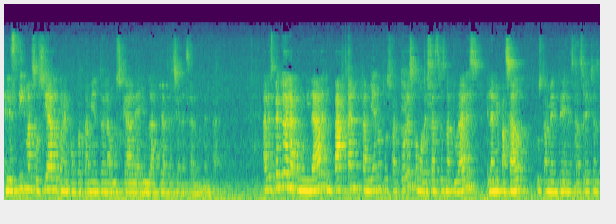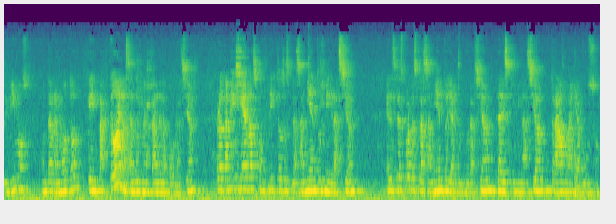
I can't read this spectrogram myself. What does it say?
el estigma asociado con el comportamiento en la búsqueda de ayuda de atención en salud mental. Al respecto de la comunidad, impactan también otros factores como desastres naturales. El año pasado, justamente en estas fechas, vivimos un terremoto que impactó en la salud mental de la población, pero también guerras, conflictos, desplazamientos, migración, el estrés por desplazamiento y aculturación, la discriminación, trauma y abuso.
